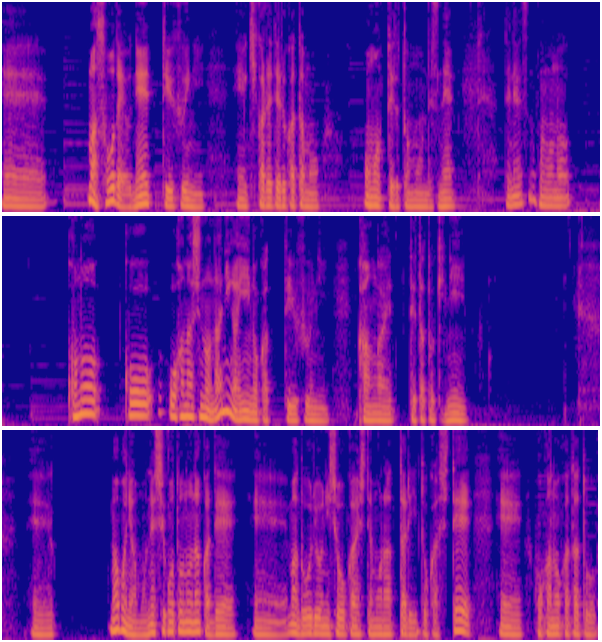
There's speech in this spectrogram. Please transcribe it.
えー、まあそうだよねっていうふうに、聞かれてる方も思ってると思うんですね。でねこのこのこうお話の何がいいのかっていうふうに考えてた時に、えー、マボニャンもね仕事の中で、えー、まあ、同僚に紹介してもらったりとかして、えー、他の方と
